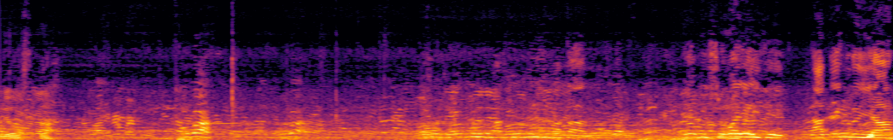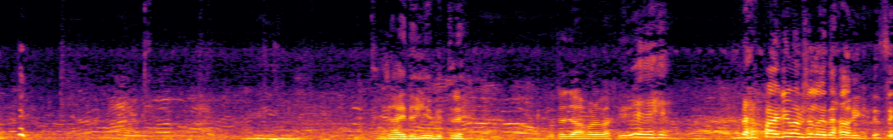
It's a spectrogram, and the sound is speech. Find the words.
এই অবস্থা? যাই দেখি ভিতরে ভিতরে যাওয়ার পরে বাকি। এ পার্টি মানুষের লোক দেখা হয়ে গেছে।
